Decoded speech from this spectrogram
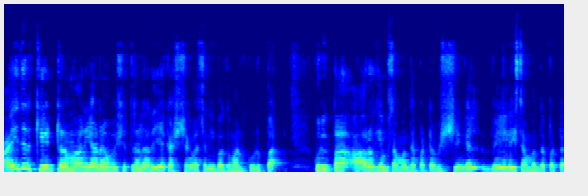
வயதிற்கேற்ற மாதிரியான விஷயத்தில் நிறைய கஷ்டங்களை சனி பகவான் கொடுப்பார். குறிப்பாக ஆரோக்கியம் சம்மந்தப்பட்ட விஷயங்கள் வேலை சம்மந்தப்பட்ட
